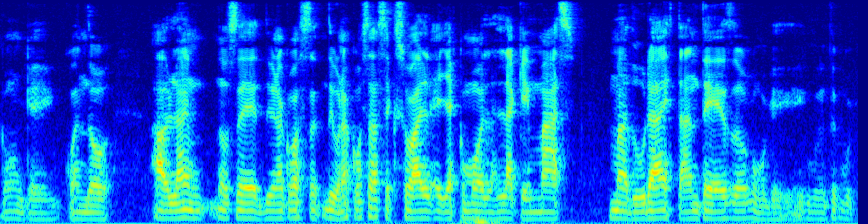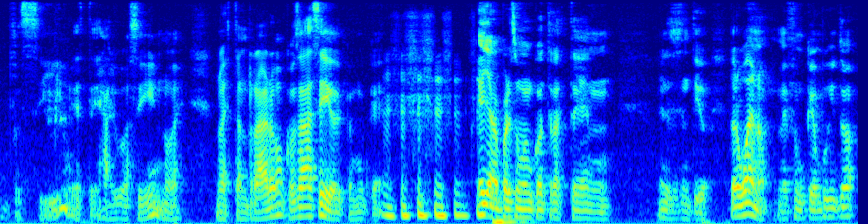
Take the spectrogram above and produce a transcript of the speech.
Como que cuando hablan, no sé, de una cosa, de una cosa sexual, ella es como la, que más madura está ante eso, como que, pues sí, este es algo así, no es, no es tan raro, cosas así, como que ella me parece un buen contraste en, en ese sentido. Pero bueno, me funqué un poquito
